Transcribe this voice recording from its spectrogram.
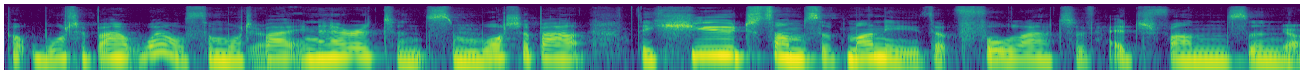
But what about wealth and what Yeah. about inheritance and what about the huge sums of money that fall out of hedge funds and Yeah.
